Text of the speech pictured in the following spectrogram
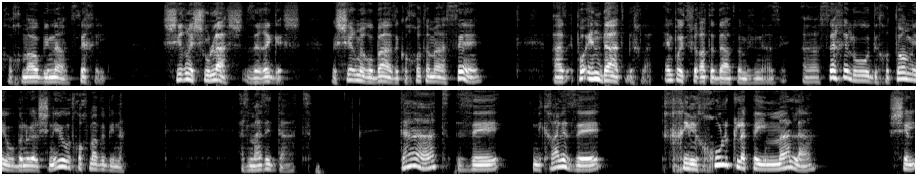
חוכמה ובינה, שכל, שיר משולש זה רגש, ושיר מרובע זה כוחות המעשה, אז פה אין דעת בכלל, אין פה את ספירת הדעת במבנה הזה. השכל הוא דיכוטומי, הוא בנוי על שניות, חוכמה ובינה. אז מה זה דעת? דעת זה, נקרא לזה, חלחול כלפי מעלה של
